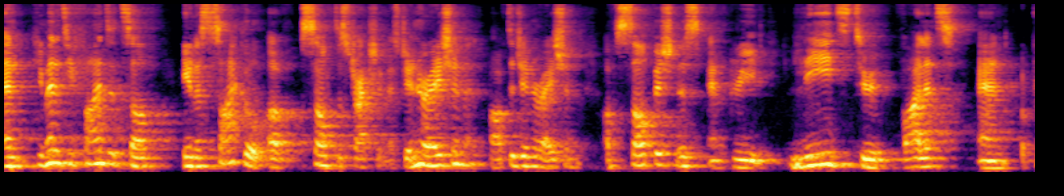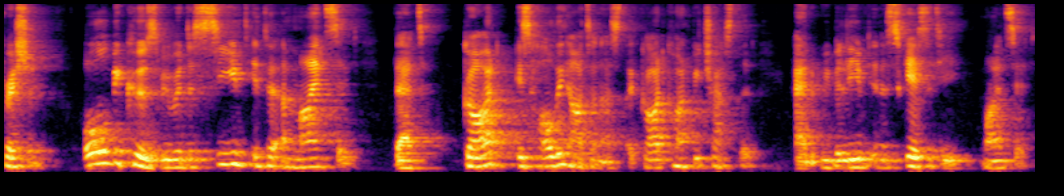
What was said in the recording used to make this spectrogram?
And humanity finds itself in a cycle of self destruction as generation after generation of selfishness and greed leads to violence and oppression. All because we were deceived into a mindset that God is holding out on us, that God can't be trusted. And we believed in a scarcity mindset.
